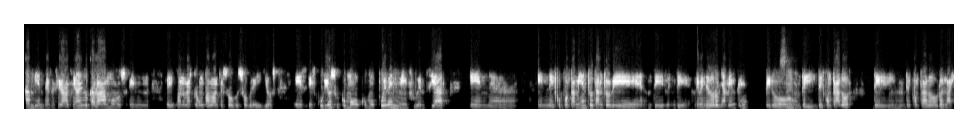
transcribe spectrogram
cambien. Es decir, al final es lo que hablábamos cuando me has preguntado antes sobre, ellos. Es, curioso cómo, pueden influenciar en, el comportamiento tanto de vendedor, obviamente, pero del, comprador, del, comprador online.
